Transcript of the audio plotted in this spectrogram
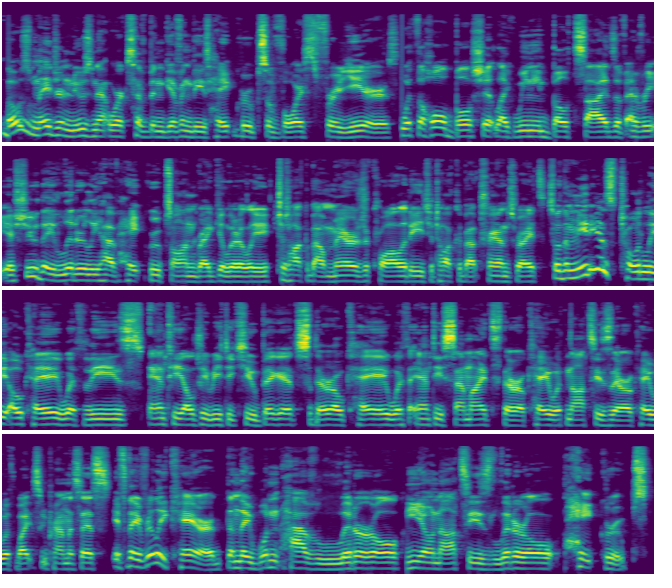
those major news networks have been giving these hate groups a voice for years. With the whole bullshit, like we need both sides of every issue, they literally have hate groups on regularly to talk about marriage equality, to talk about trans rights. So the media is totally okay with these anti LGBTQ bigots. They're okay with anti Semites. They're okay with Nazis. They're okay with white supremacists. If they really cared, then they wouldn't have literal neo Nazis, literal hate groups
